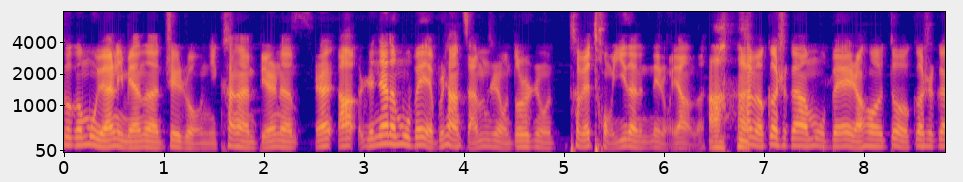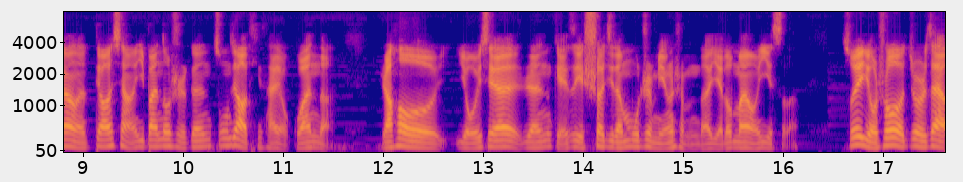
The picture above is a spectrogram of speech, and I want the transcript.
各个墓园里面的这种，你看看别人的人啊，人家的墓碑也不是像咱们这种都是这种特别统一的那种样子，啊，他们有各式各样墓碑，然后都有各式各样的雕像，一般都是跟宗教题材有关的。然后有一些人给自己设计的墓志铭什么的，也都蛮有意思的。所以有时候就是在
